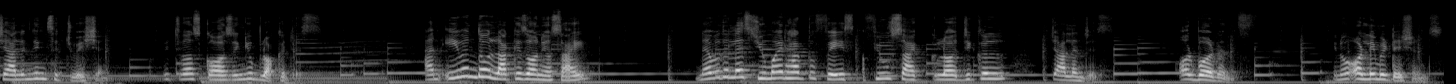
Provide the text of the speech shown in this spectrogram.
challenging situation which was causing you blockages. And even though luck is on your side, nevertheless, you might have to face a few psychological challenges or burdens you know or limitations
